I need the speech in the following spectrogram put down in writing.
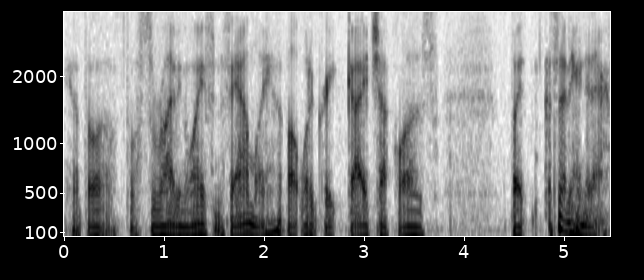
you know, the, the surviving wife and family about what a great guy Chuck was. But that's neither here nor there.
